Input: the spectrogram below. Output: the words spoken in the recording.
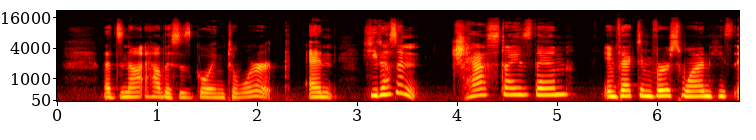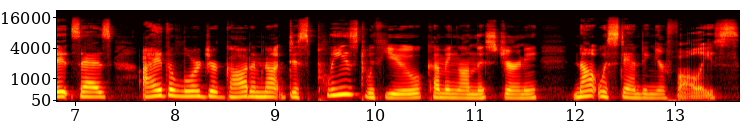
That's not how this is going to work. And He doesn't chastise them in fact, in verse 1, he, it says, I, the Lord your God, am not displeased with you coming on this journey, notwithstanding your follies.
